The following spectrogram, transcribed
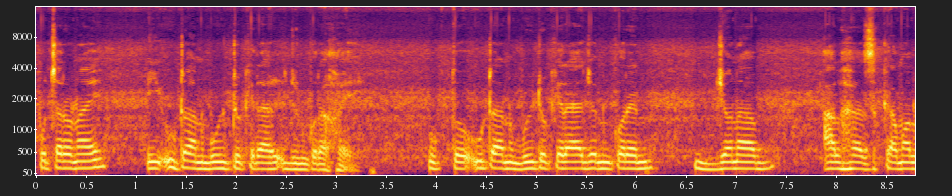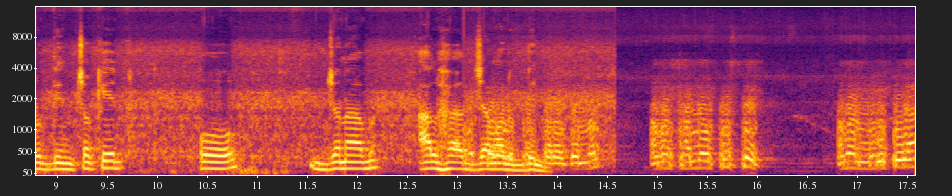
প্রচারণায় এই উঠান বৈঠকের আয়োজন করা হয়। উক্ত উঠান বৈঠকের আয়োজন করেন জনাব আলহাজ কামাল উদ্দিন চকেট ও জনাব আলহাজ জামাল উদ্দিন। আমার সামনে উপস্থিত আমার মুরুব্বীরা,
